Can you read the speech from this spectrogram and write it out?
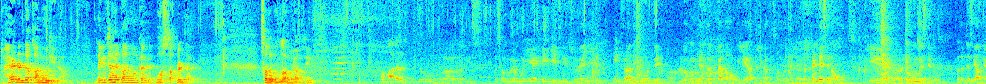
تو ہے ڈنڈا قانون ہی کا۔ لیکن چاہے قانون کا ہے بہت سخت ڈنڈا ہے۔ صدق اللہ العظیم۔ ہمارا جو اس تصور ہے وہ یہ ہے کہ یہ چیز جو ہے یہ انفرادی طور پہ لوگوں کے اندر پیدا ہو گئی ہے۔ عدل کا تصور نہیں ڈنڈے سے نہ ہو یہ لوگوں میں سے ہو۔ مطلب جیسے آپ نے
